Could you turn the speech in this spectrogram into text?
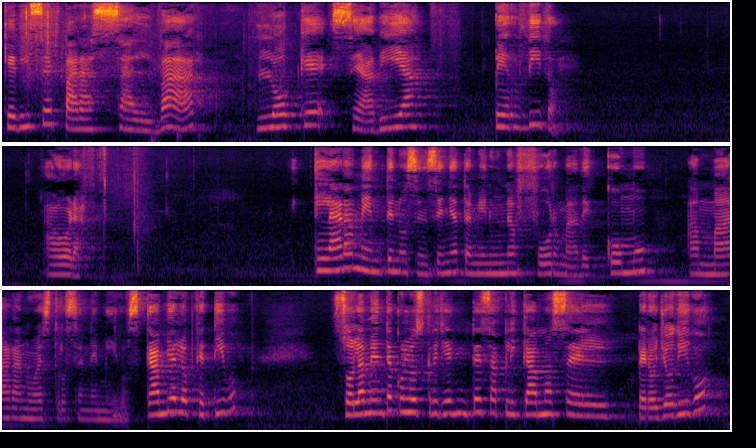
que dice, para salvar lo que se había perdido. Ahora, claramente nos enseña también una forma de cómo amar a nuestros enemigos. ¿Cambia el objetivo? Solamente con los creyentes aplicamos el, pero yo digo,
